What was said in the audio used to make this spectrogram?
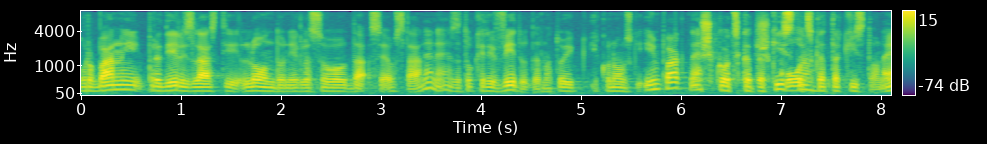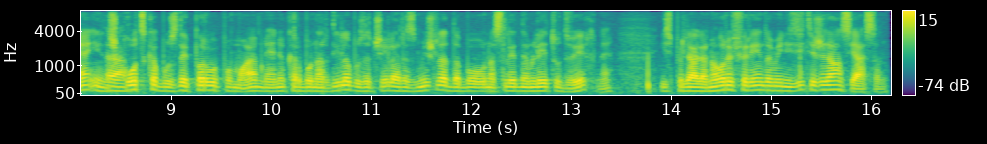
urbani predeli, zlasti London, je glasoval, da se ostane, ne, zato ker je vedel, da ima to ekonomski impakt. Ne. Škotska takisto. Škotska takisto. Ne, in ja. Škotska bo zdaj prvo, po mojem mnenju, kar bo naredila, bo začela razmišljati, da bo v naslednjem letu dveh ne, izpeljala nov referendum in izid je že danes jasen.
